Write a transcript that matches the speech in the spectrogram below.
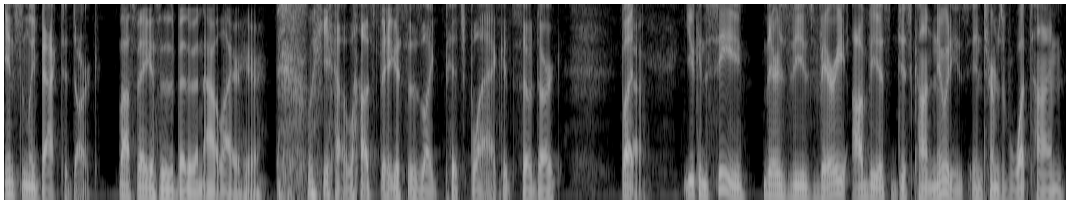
instantly back to dark. Las Vegas is a bit of an outlier here. yeah, Las Vegas is like pitch black. It's so dark. But Yeah. you can see there's these very obvious discontinuities in terms of what time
